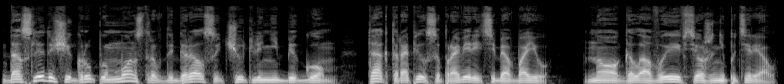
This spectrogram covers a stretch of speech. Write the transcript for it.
До следующей группы монстров добирался чуть ли не бегом. Так торопился проверить себя в бою. Но головы все же не потерял.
